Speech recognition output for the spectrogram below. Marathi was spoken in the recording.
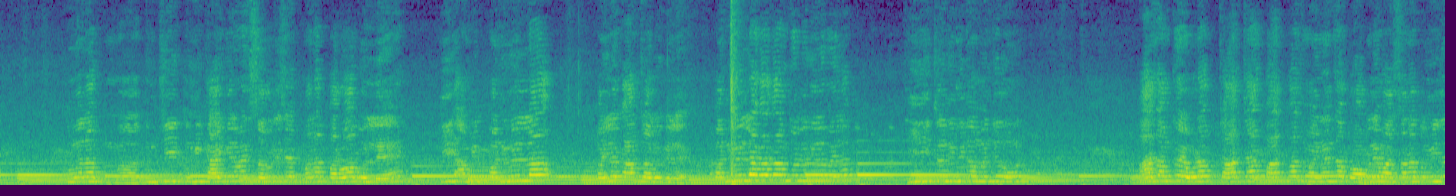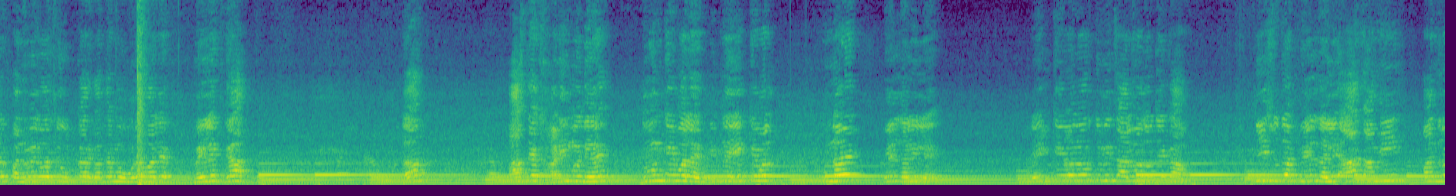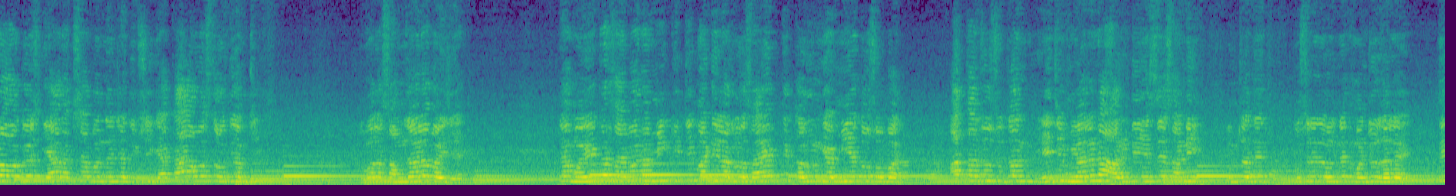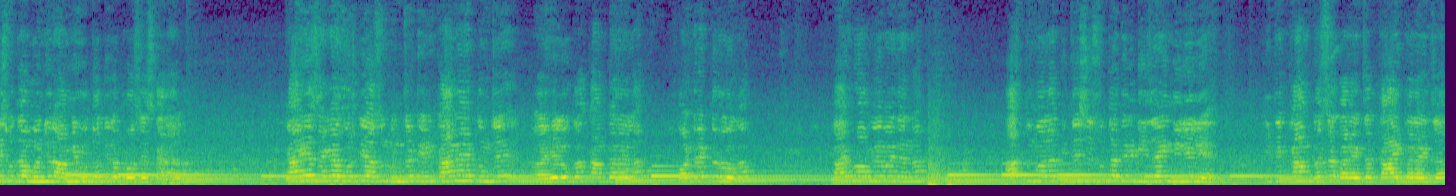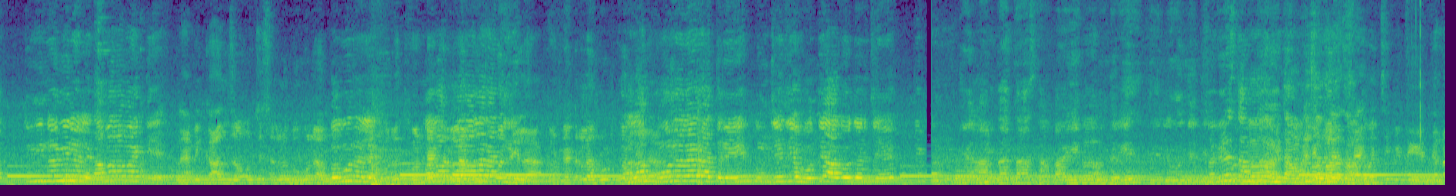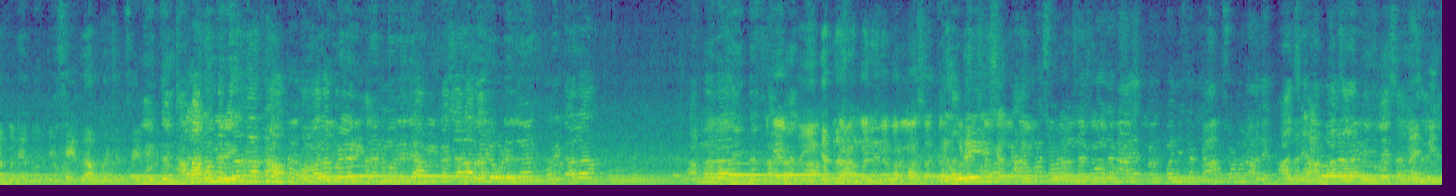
तुम्हाला तुमची तुम्ही काय केलं माहिती? सर्व साहेब मला परवा बोलले की आम्ही पनवेलला पहिलं काम चालू केलंय. पनवेलला का काम चालू केलं पहिलं? ही इथं निविदा म्हणजे होऊन. आज आमचा एवढा चार चार पाच पाच महिन्यांचा प्रॉब्लेम असताना तुम्ही जर पनवेलवरती उपकार करता मग उरवाले मेलेत का? आज त्या खाडीमध्ये दोन केबल आहेत. तिथे एक केबल पुन्हा फेल झालेली आहे. एक केबलवर तुम्ही चालवत होते काम. ती सुद्धा फेल झाली. आज आम्ही पंधरा ऑगस्ट घ्या रक्षाबंधनच्या दिवशी घ्या. काय अवस्था होती आमची? तुम्हाला समजायला पाहिजे. त्या मयेकर साहेबांना मी किती पाठी लागलो? साहेब ते करून घ्या. मी येतो सोबत. आता जो सुद्धा हे जे मिळाले ना आरडीएसएस आणि तुमचं ते दुसरे योजनेत मंजूर झालंय ते सुद्धा मंजूर आम्ही होतो तिथं प्रोसेस करायला. काय या सगळ्या गोष्टी असून तुमचं टेन का नाही तुमचे हे लोक काम करायला? कॉन्ट्रॅक्टर लोक? काय प्रॉब्लेम आहे त्यांना? आज तुम्हाला तिथेशी सुद्धा त्यांनी डिझाईन दिलेली आहे. की ते काम कसं करायचं काय करायचं तुम्ही नवीन आलेत आम्हाला माहिती आहे नाही, आम्ही काल जाऊन ते सगळं बघून आलो बघून आले. परत मला कॉन्ट्रॅक्टरला फोन आला रूट पण रात्री. दिला कॉन्ट्रॅक्टरला रूट पण मला दिला फोन आलाय रात्री तुमचे जे होते अगोदरचे ते ते अर्धा तास थांबा एक तरी ते लिहून देते सगळेच थांबतो आम्ही थांबतो आणि सगळेच मला थांबतो. साहेबांची meeting आहे त्यांना पण या दोन तीन साईड दाखवायचे साहेब एकदम थांबा कोणतरी. आम्हाला पहिल्या रिटर्नमध्ये द्या. आम्ही कशाला आलो एवढे जण भेटायला एवढे आज कामाचा दिवस नाही मी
